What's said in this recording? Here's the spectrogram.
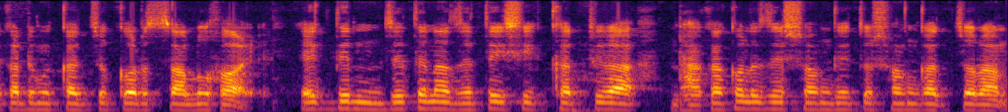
একাডেমিক কার্যকর চালু হয়। একদিন যেতে না যেতেই শিক্ষার্থীরা ঢাকা কলেজের সঙ্গে তো সংঘাত জড়ান।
